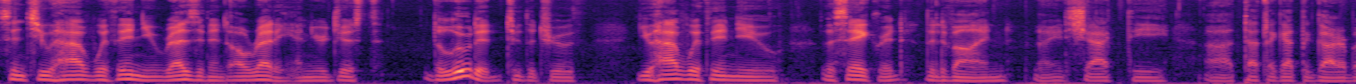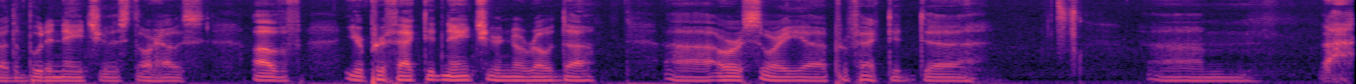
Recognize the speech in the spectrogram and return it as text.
since you have within you resident already and you're just deluded to the truth, you have within you the sacred, the divine, right? Shakti, uh, Tathagata Garbha, the Buddha nature, the storehouse of your perfected nature, Nirodha, uh, or sorry, uh, perfected. Uh, um, ah,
